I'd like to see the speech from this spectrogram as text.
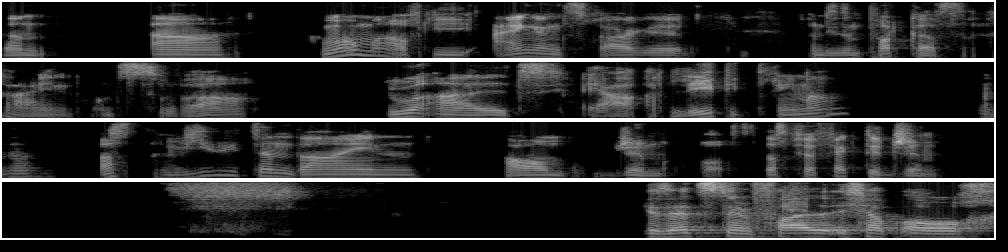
dann äh, Kommen wir mal auf die Eingangsfrage von diesem Podcast rein. Und zwar, du als ja, Athletiktrainer, mhm. was, wie sieht denn dein Traum-Gym aus? Das perfekte Gym? Gesetzt den Fall, ich habe auch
